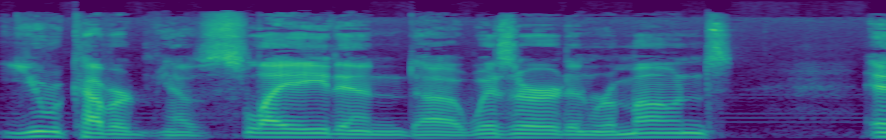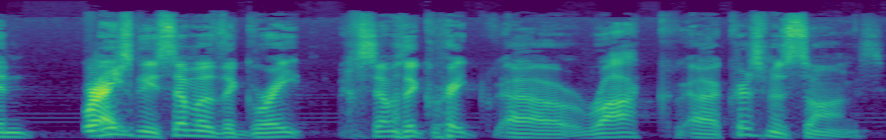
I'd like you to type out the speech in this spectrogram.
you recovered you know Slade and uh, Wizzard and Ramones, and Right. basically some of the great some of the great uh, rock uh, Christmas songs.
